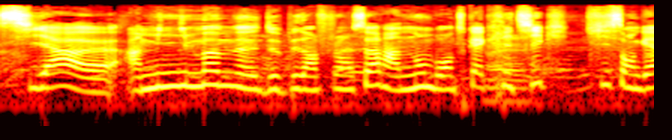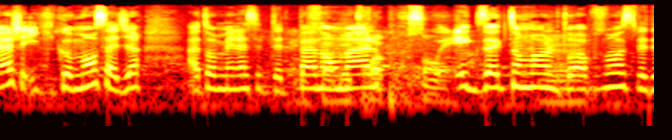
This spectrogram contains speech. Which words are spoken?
s'il y a euh, un minimum d'influenceurs, un nombre en tout cas critique qui s'engage et qui commence à dire attends mais là c'est peut-être pas normal. exactement, le 3%.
